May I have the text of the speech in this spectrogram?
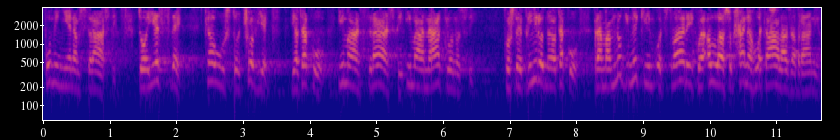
spominje nam strasti. To jeste kao što čovjek, jel tako, ima strasti, ima naklonosti, ko što je prirodno, jel tako, prema mnogim nekim od stvari koje Allah subhanahu wa ta'ala zabranio.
